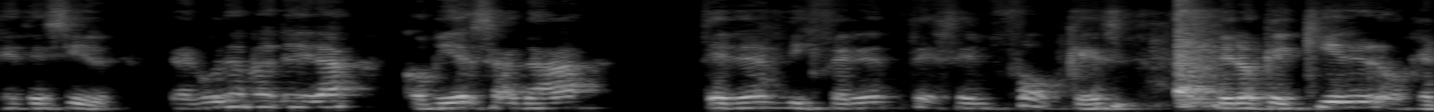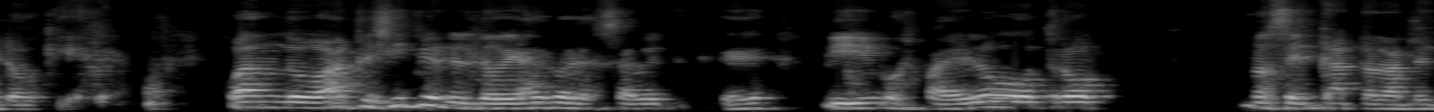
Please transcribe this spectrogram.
Es decir, de alguna manera comienzan a tener diferentes enfoques de lo que quieren o que no quieren. Cuando al principio en el noviazgo ya saben que vivimos para el otro, nos encanta darle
